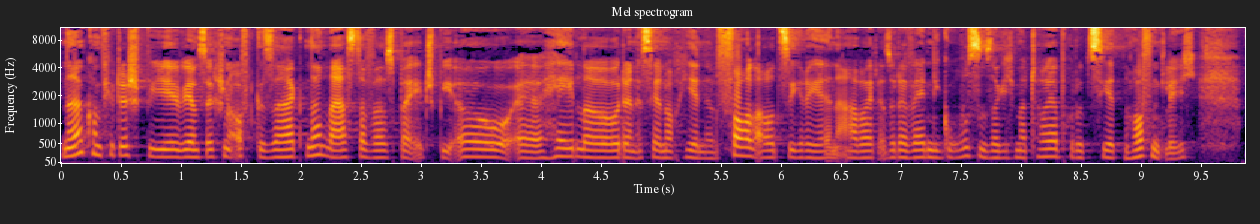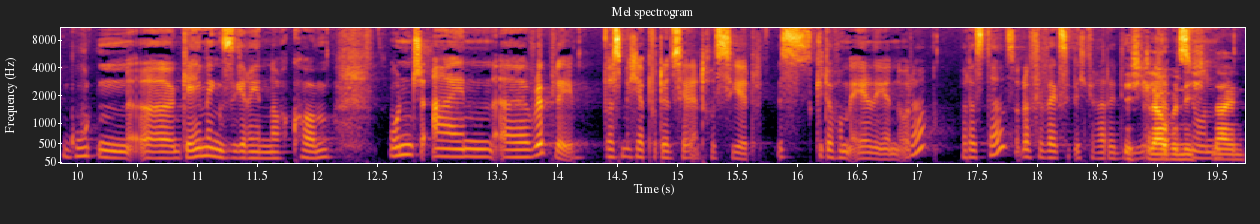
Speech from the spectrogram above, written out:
ne, Computerspiel, wir haben es ja schon oft gesagt, ne, Last of Us bei HBO, äh, Halo, dann ist ja noch hier eine Fallout-Serie in Arbeit. Also da werden die großen, sage ich mal, teuer produzierten, hoffentlich guten äh, Gaming-Serien noch kommen und ein äh, Ripley, was mich ja potenziell interessiert. Es geht doch um Alien, oder? War das das? Oder verwechsel ich gerade die Ich glaube Option? nicht, nein.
